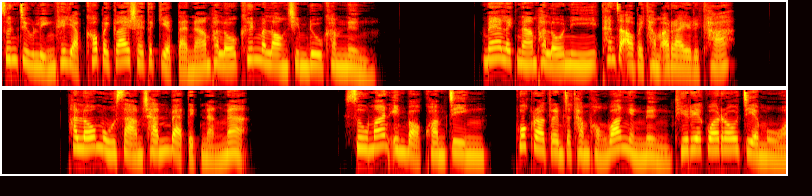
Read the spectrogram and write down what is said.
ซุนจิ๋วหลิงขยับเข้าไปใกล้ใช้ตะเกียบแต่น้ำพะโล้ขึ้นมาลองชิมดูคำหนึ่ง แม่เล็กน้ำพะโล้นี้ท่านจะเอาไปทำอะไรหรือคะพะโล้หมูสามชั้นแบบติดหนังน่ะ ซูมานอินบอกความจริง พวกเราเตรียมจะทำของว่างอย่างหนึ่งที่เรียกว่าโรเจียหมัว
